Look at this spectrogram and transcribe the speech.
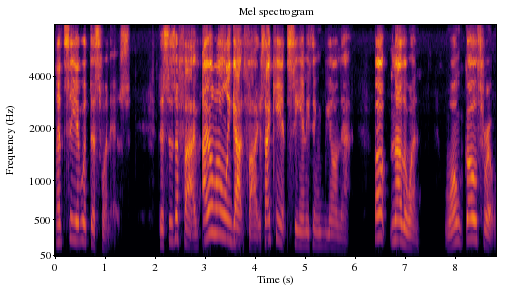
Let's see what this one is. This is a five. I only got fives. I can't see anything beyond that. Oh, another one. Won't go through.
